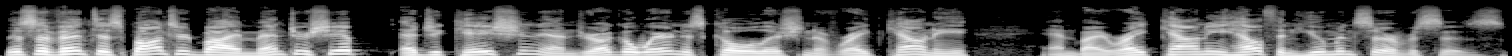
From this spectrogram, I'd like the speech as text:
This event is sponsored by Mentorship, Education, and Drug Awareness Coalition of Wright County and by Wright County Health and Human Services.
